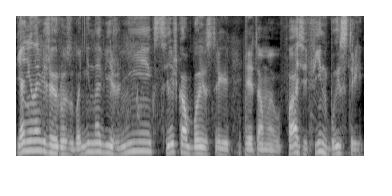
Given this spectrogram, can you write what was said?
Я ненавижу игру зуба, ненавижу. Никс слишком быстрый. Или там э, в фазе фин быстрый.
